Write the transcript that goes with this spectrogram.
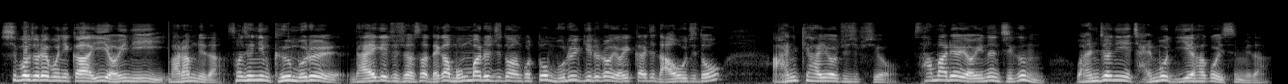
15절에 보니까 이 여인이 말합니다. 선생님 그 물을 나에게 주셔서 내가 목마르지도 않고 또 물을 기르러 여기까지 나오지도 않게 하여 주십시오. 사마리아 여인은 지금 완전히 잘못 이해하고 있습니다.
